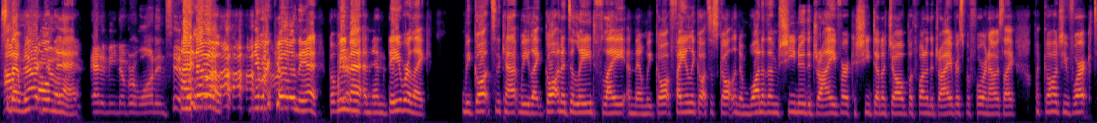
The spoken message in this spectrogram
so How'd then we all met. Enemy number one and two. I know. they were cool in the end. But we yeah. met and then they were like, we got to the cat we like got on a delayed flight and then we got finally got to Scotland and one of them she knew the driver because she'd done a job with one of the drivers before and I was like oh my god you've worked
